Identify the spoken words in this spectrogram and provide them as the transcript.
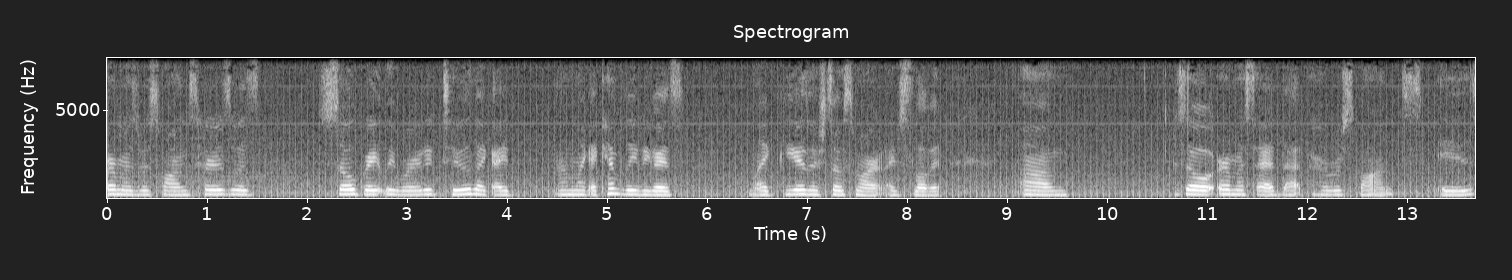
Irma's response. Hers was so greatly worded too. Like I, I'm like I can't believe you guys. Like you guys are so smart. I just love it. Um, so Irma said that her response is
